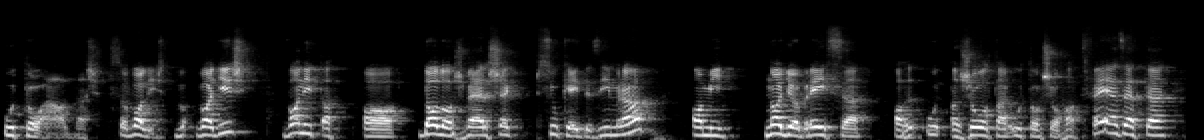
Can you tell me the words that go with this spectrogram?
utóáldás. Szóval is, vagyis van itt a, a dalos versek Pszukéd Zimra, ami nagyobb része a, a Zsoltár utolsó hat fejezete,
